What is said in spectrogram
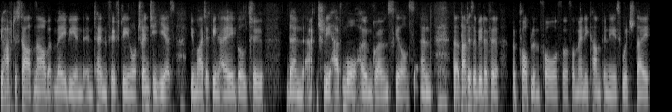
You have to start now, but maybe in, in 10, 15 or 20 years, you might have been able to then actually have more homegrown skills. And that, that is a bit of a, a problem for, for, for many companies, which they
